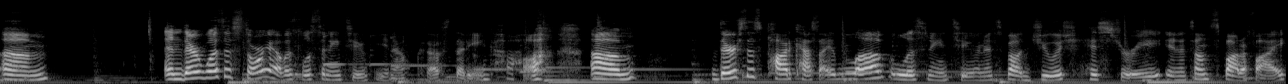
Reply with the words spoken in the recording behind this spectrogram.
Um, and there was a story I was listening to, you know, because I was studying. Haha. um, there's this podcast I love listening to, and it's about Jewish history, and it's on Spotify.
